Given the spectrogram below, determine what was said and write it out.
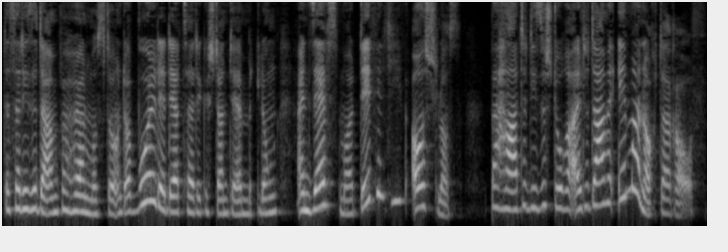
dass er diese Damen verhören musste, und obwohl der derzeitige Stand der Ermittlungen einen Selbstmord definitiv ausschloss, beharrte diese store alte Dame immer noch darauf.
